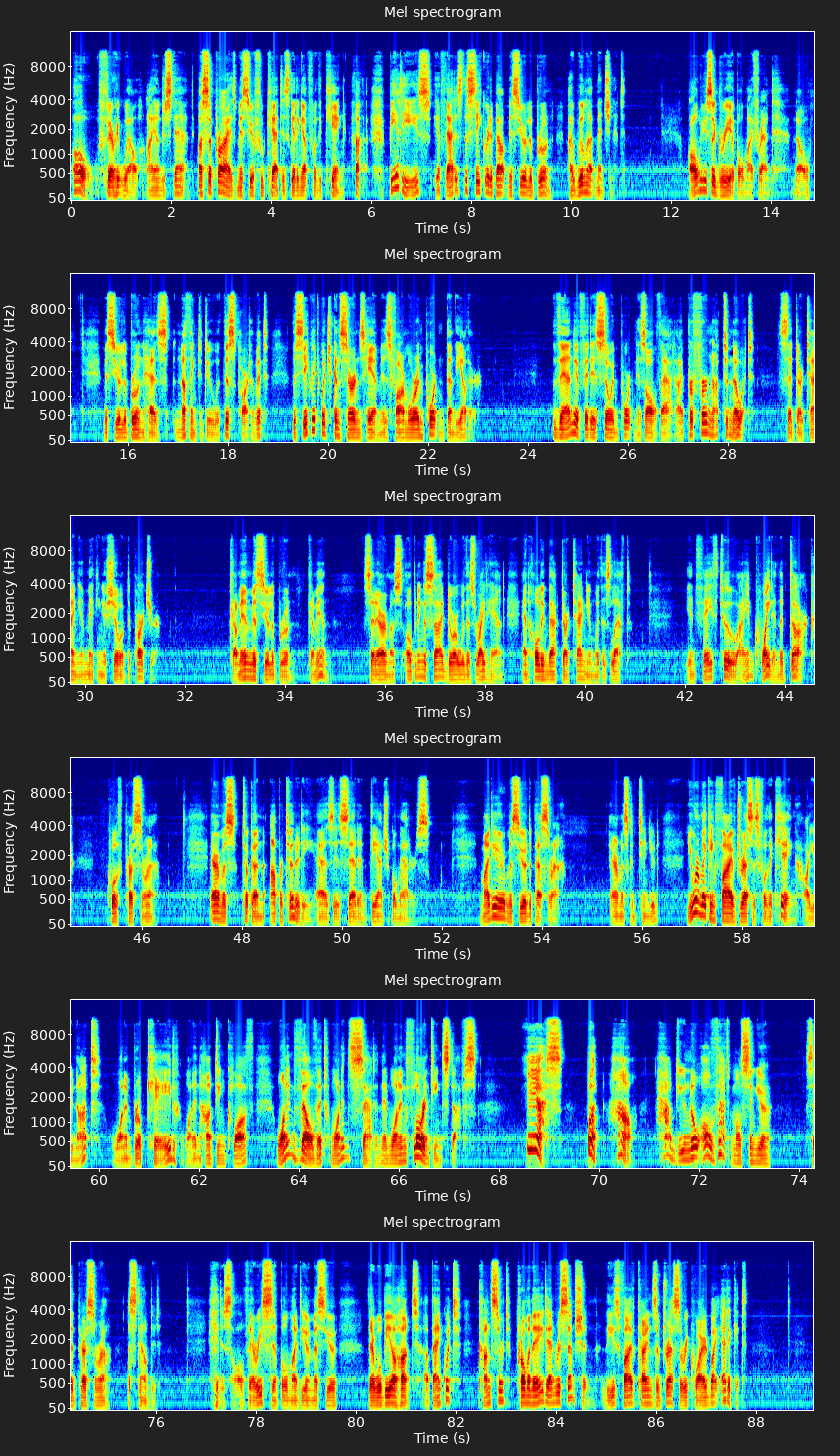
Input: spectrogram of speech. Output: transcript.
"Oh! very well, I understand; a surprise M. Fouquet is getting up for the king. Be at ease; if that is the secret about M. Lebrun, I will not mention it." "Always agreeable, my friend. No, M. Lebrun has nothing to do with this part of it; the secret which concerns him is far more important than the other." "Then, if it is so important as all that, I prefer not to know it," said D'Artagnan, making a show of departure. "Come in, M. Lebrun, come in," said Aramis, opening a side door with his right hand, and holding back D'Artagnan with his left. "In faith, too, I am quite in the dark," quoth Percerin. Aramis took an opportunity, as is said in theatrical matters. "My dear Monsieur de Percerin," Aramis continued, "you are making five dresses for the king, are you not? one in brocade, one in hunting cloth, one in velvet, one in satin, and one in Florentine stuffs." "Yes! but how how do you know all that, monseigneur?" said Percerin, astounded. "It is all very simple, my dear monsieur. There will be a hunt, a banquet, concert, promenade, and reception; these five kinds of dress are required by etiquette."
